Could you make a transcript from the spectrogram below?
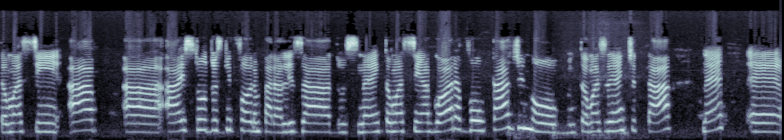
Então, assim, há, há, há, estudos que foram paralisados, né? Então, assim, agora voltar de novo. Então, a gente está, né, é,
